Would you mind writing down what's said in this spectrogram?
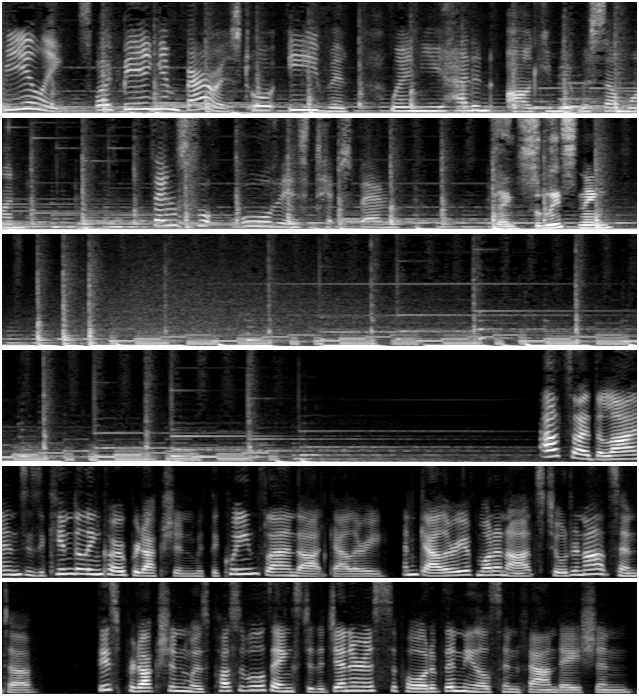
feelings, like being embarrassed or even when you had an argument with someone. Thanks for all these tips, Ben. Thanks for listening. Outside the Lines is a Kindling co production with the Queensland Art Gallery and Gallery of Modern Art's Children Arts Centre. This production was possible thanks to the generous support of the Nielsen Foundation.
